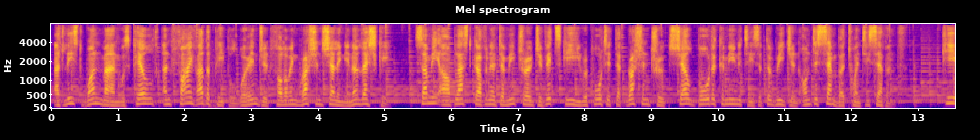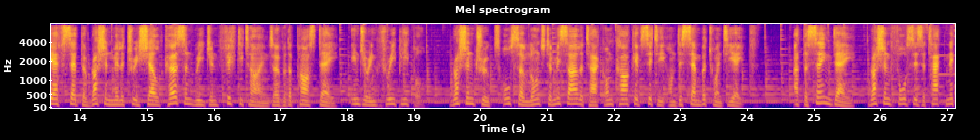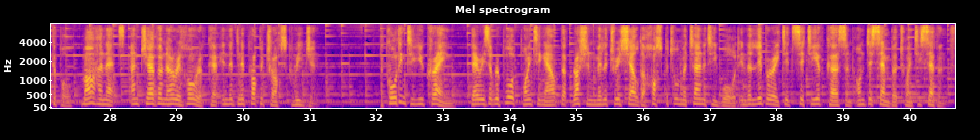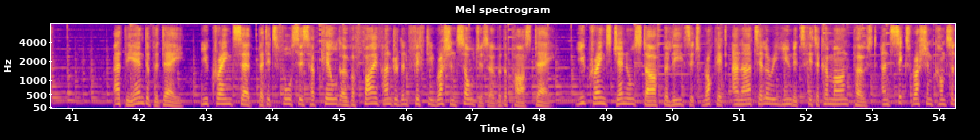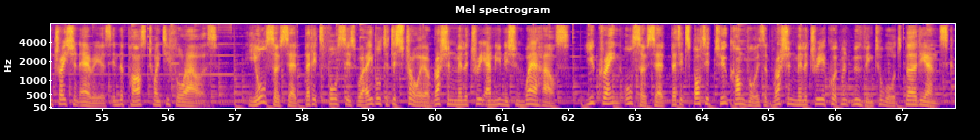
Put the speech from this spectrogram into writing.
At least one man was killed and five other people were injured following Russian shelling in Oleshki. Sumy Oblast Governor Dmytro Zhyvytskyi reported that Russian troops shelled border communities of the region on December 27. Kiev said the Russian military shelled Kherson region 50 times over the past day, injuring three people. Russian troops also launched a missile attack on Kharkiv city on December 28. At the same day, Russian forces attacked Nikopol, Marhanets and Chervonohorivka in the Dnipropetrovsk region. According to Ukraine, there is a report pointing out that Russian military shelled a hospital maternity ward in the liberated city of Kherson on December 27. At the end of the day, Ukraine said that its forces have killed over 550 Russian soldiers over the past day. Ukraine's general staff believes its rocket and artillery units hit a command post and six Russian concentration areas in the past 24 hours. He also said that its forces were able to destroy a Russian military ammunition warehouse. Ukraine also said that it spotted two convoys of Russian military equipment moving towards Berdyansk.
